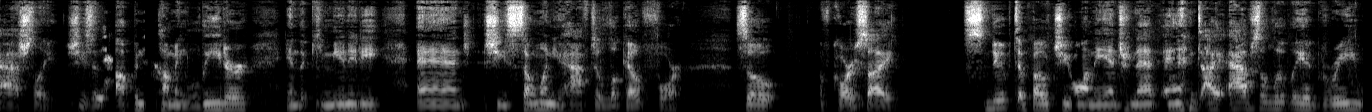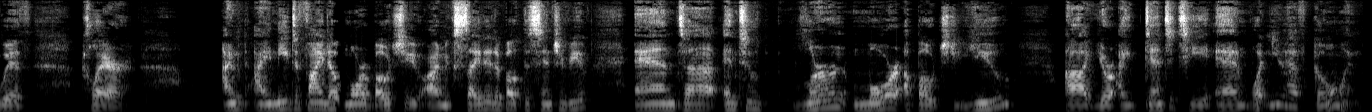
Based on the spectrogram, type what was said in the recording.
Ashley. She's an up and coming leader in the community, and she's someone you have to look out for. So, of course, I snooped about you on the internet, and I absolutely agree with Claire. I'm, I need to find out more about you. I'm excited about this interview, and uh, and to learn more about you, uh, your identity, and what you have going.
